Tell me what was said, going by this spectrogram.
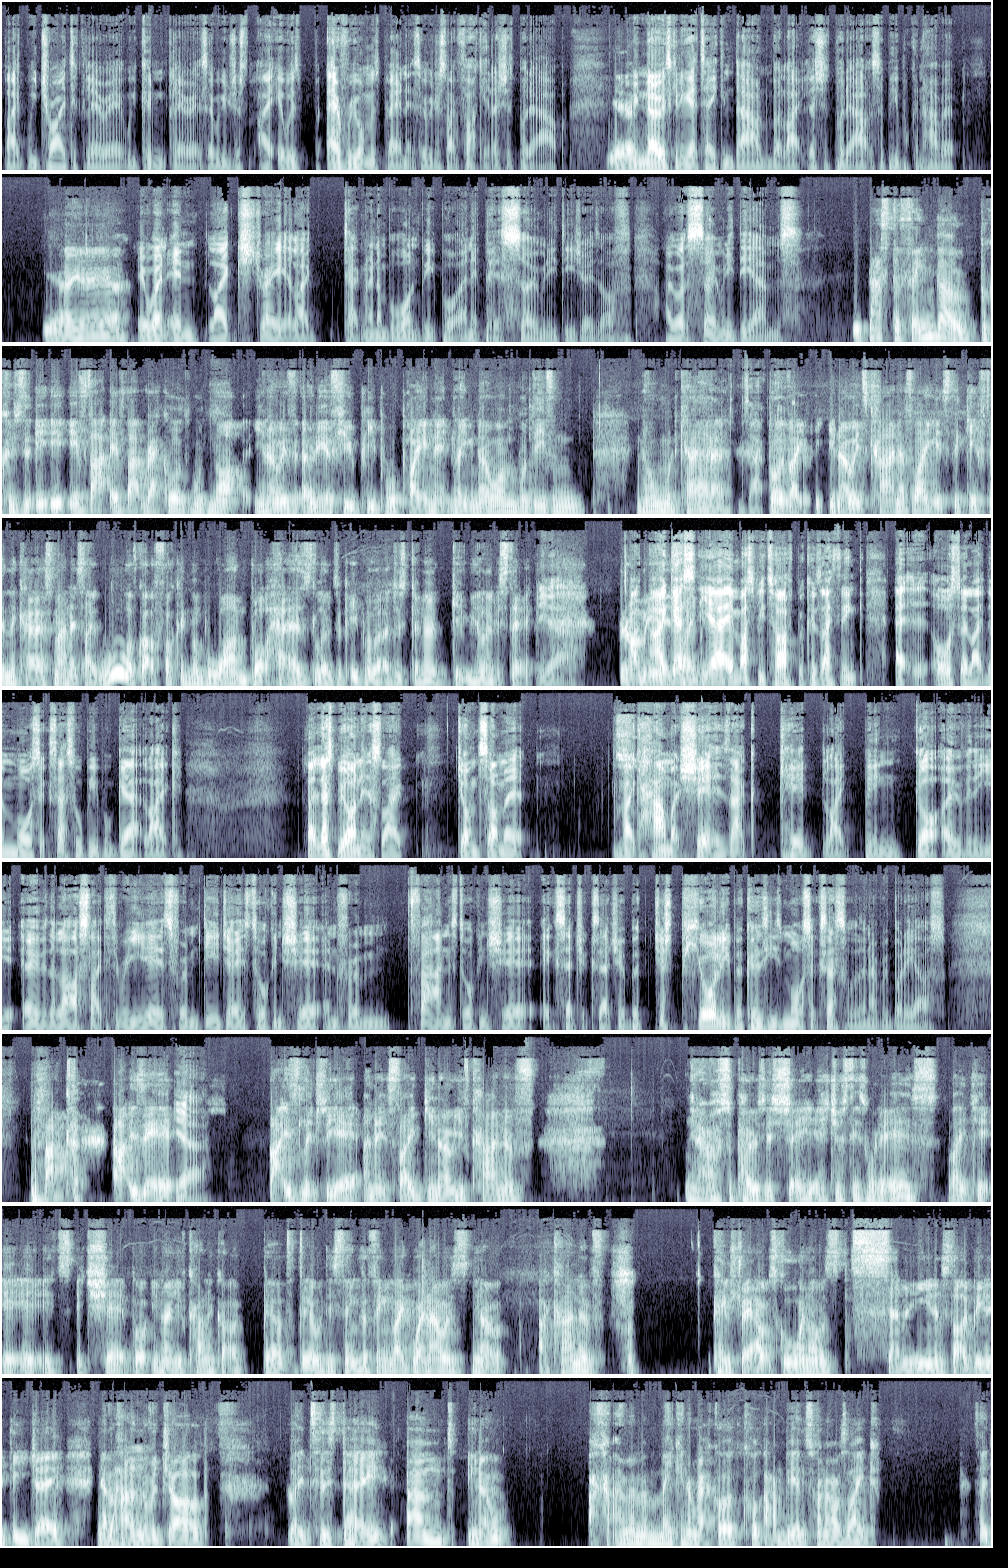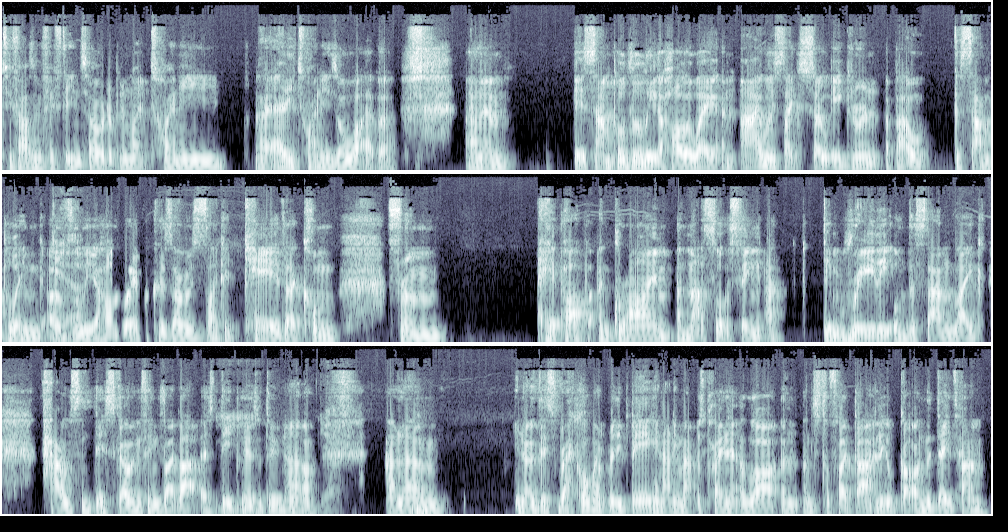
Like we tried to clear it, we couldn't clear it, so we just I, it was everyone was playing it, so we were just like fuck it, let's just put it out. Yeah. We know it's gonna get taken down, but like let's just put it out so people can have it. Yeah, yeah, yeah. It went in like straight at like techno number one beatport, and it pissed so many DJs off. I got so many DMs. That's the thing, though, because if that if that record would not, you know, if only a few people were playing it, like no one would even, no one would care. Exactly. But like, you know, it's kind of like it's the gift and the curse, man. It's like, woo, I've got a fucking number one, but there's loads of people that are just gonna give me a load of stick. yeah. You know what I mean? I guess like- yeah, it must be tough because I think uh, also like the more successful people get, like, like let's be honest, like John Summit, like how much shit has that kid like being got over the ye- over the last like three years from DJs talking shit and from fans talking shit, etc., etc. But just purely because he's more successful than everybody else. that, that is it. Yeah, that is literally it. And it's like, you know, you've kind of, you know, I suppose it's it, it just is what it is. Like it, it, it it's it's shit, but you know, you've kind of got to be able to deal with these things. I think like when I was, you know, I kind of came straight out of school when I was 17 and started being a DJ. Never had another job, like to this day. And you know, I, I remember making a record called Ambience when I was like, it's like 2015. So I would have been like 20, like early 20s or whatever. And um, it sampled the Loleatta Holloway. And I was like so ignorant about the sampling of Yeah. Loleatta Holloway because I was like a kid. I come from hip hop and grime and that sort of thing. I didn't really understand like house and disco and things like that as deeply as I do now. yeah, And um, you know, this record went really big, and Annie Mac was playing it a lot and, and stuff like that. And it got on the daytime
